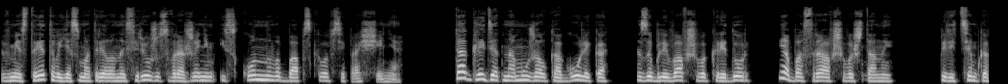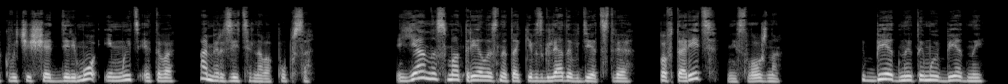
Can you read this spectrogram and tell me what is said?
Вместо этого я смотрела на Сережу с выражением исконного бабского всепрощения. Так глядят на мужа алкоголика, заблевавшего коридор и обосравшего штаны, перед тем, как вычищать дерьмо и мыть этого омерзительного пупса. Я насмотрелась на такие взгляды в детстве. Повторить несложно. «Бедный ты мой бедный,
